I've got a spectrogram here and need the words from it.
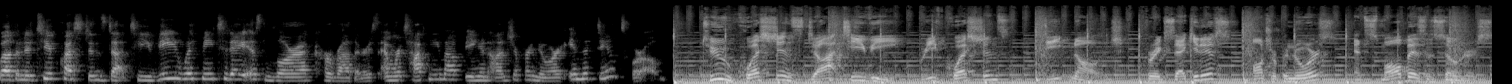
Welcome to Two Questions.tv. With me today is Laura Carruthers, and we're talking about being an entrepreneur in the dance world. Two Questions.tv. Brief questions, deep knowledge for executives, entrepreneurs, and small business owners.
